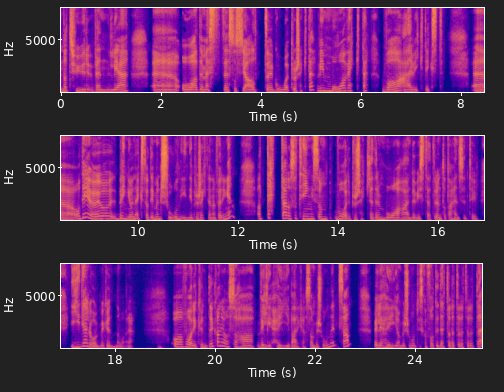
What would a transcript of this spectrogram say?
naturvennlige eh, og det mest sosialt gode prosjektet. Vi må vekte hva er viktigst. Eh, og det jo, bringer jo en ekstra dimensjon inn i prosjektgjennomføringen. At dette er også ting som våre prosjektledere må ha en bevissthet rundt og ta hensyn til i dialog med kundene våre. Og våre kunder kan jo også ha veldig høye bærekraftsambisjoner. Veldig høye ambisjoner at vi skal få til dette og dette. og dette.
